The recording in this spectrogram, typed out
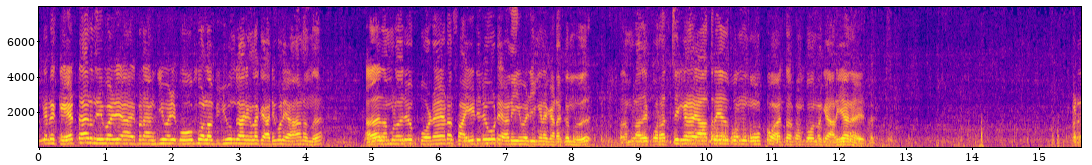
ഇങ്ങനെ കേട്ടായിരുന്നു ഈ വഴി ഇവിടെ അഞ്ചി വഴി പോകുമ്പോൾ ഉള്ള വ്യൂവും കാര്യങ്ങളൊക്കെ അടിപൊളിയാണെന്ന്. അതായത് നമ്മളൊരു പുഴയുടെ സൈഡിലൂടെയാണ് ഈ വഴി ഇങ്ങനെ കിടക്കുന്നത്. നമ്മളത് കുറച്ചിങ്ങനെ യാത്ര ചെയ്തപ്പോ ഒന്ന് നോക്കുക എന്താ സംഭവം എന്നൊക്കെ അറിയാനായിട്ട് ഇവിടെ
